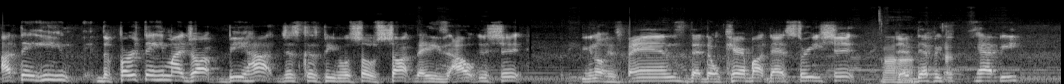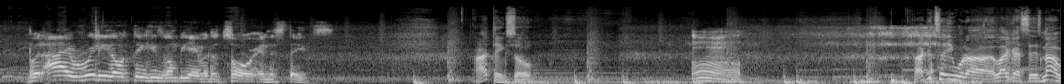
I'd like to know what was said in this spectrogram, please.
I think he, the first thing he might drop, be hot, just cause people are so shocked that he's out and shit. You know, his fans that don't care about that street shit, Uh-huh. they're definitely happy. But I really don't think he's gonna be able to tour in the states. I think so. Mm. I can tell you what I like. I said it's not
